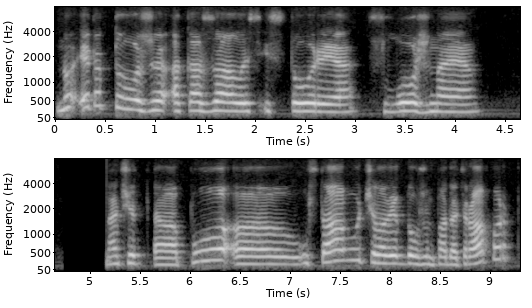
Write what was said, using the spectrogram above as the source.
Но это тоже оказалась история сложная. Значит, а, по э, уставу человек должен подать рапорт –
